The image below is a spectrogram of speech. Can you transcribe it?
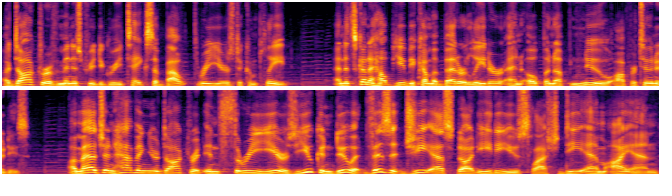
A Doctor of Ministry degree takes about three years to complete, and it's going to help you become a better leader and open up new opportunities. Imagine having your doctorate in three years. You can do it. Visit gs.edu slash DMIN.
